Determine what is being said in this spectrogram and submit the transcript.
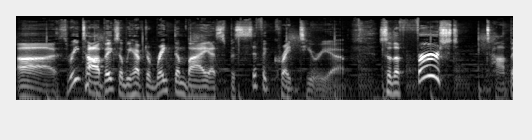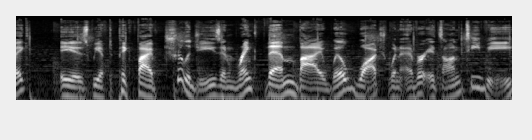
uh, three topics and we have to rank them by a specific criteria. So, the first topic is we have to pick five trilogies and rank them by will watch whenever it's on TV.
